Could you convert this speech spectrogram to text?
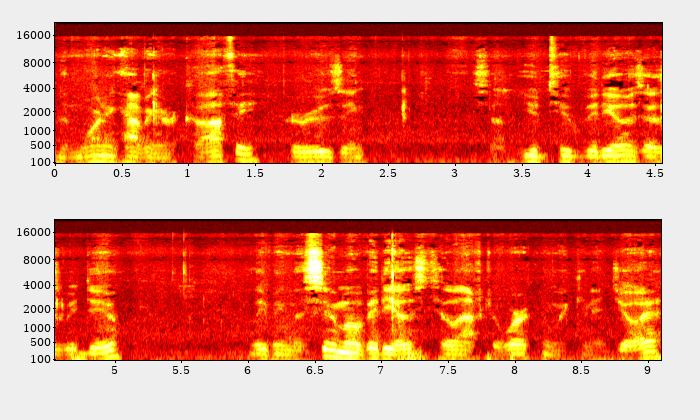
in the morning, having our coffee, perusing some YouTube videos as we do, leaving the sumo videos till after work when we can enjoy it.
